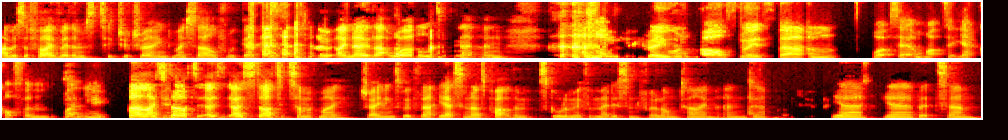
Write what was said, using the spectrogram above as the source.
I was a five rhythms teacher trained myself with Gabrielle, so I know that world. and, and you were involved with um, what's it and what's it Yakov and weren't you? Well, I started I, I, started some of my trainings with that, yes, and I was part of the School of Movement Medicine for a long time, and um, yeah, yeah, but um,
